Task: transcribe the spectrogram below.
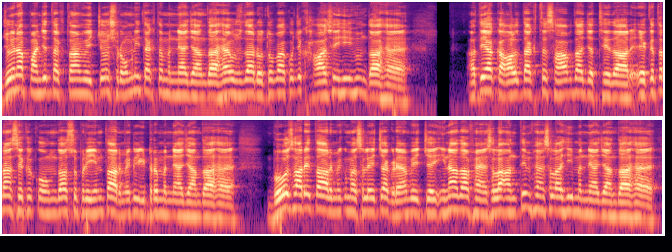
ਜੋ ਇਹਨਾਂ ਪੰਜ ਤਖਤਾਂ ਵਿੱਚੋਂ ਸ਼੍ਰੋਮਣੀ ਤਖਤ ਮੰਨਿਆ ਜਾਂਦਾ ਹੈ, ਉਸ ਦਾ ਰੁਤਬਾ ਕੁਝ ਖਾਸ ਹੀ ਹੁੰਦਾ ਹੈ। ਅਤੇ ਅਕਾਲ ਤਖਤ ਸਾਹਿਬ ਦਾ ਜਥੇਦਾਰ, ਇੱਕ ਤਰ੍ਹਾਂ ਸਿੱਖ ਕੌਮ ਦਾ ਸੁਪਰੀਮ ਧਾਰਮਿਕ ਲੀਡਰ ਮੰਨਿਆ ਜਾਂਦਾ ਹੈ। ਬਹੁਤ ਸਾਰੇ ਧਾਰਮਿਕ ਮਸਲੇ ਝਗੜਿਆਂ ਵਿੱਚ ਇਹਨਾਂ ਦਾ ਫੈਸਲਾ, ਅੰਤਿਮ ਫੈਸਲਾ ਹੀ ਮੰਨਿਆ ਜਾਂਦਾ ਹੈ।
